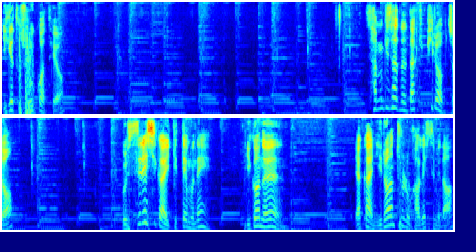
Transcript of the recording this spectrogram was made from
이게 더 좋을 것 같아요. 3기사는 딱히 필요 없죠. 그리고 쓰레쉬가 있기 때문에, 이거는 약간 이러한 툴로 가겠습니다.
